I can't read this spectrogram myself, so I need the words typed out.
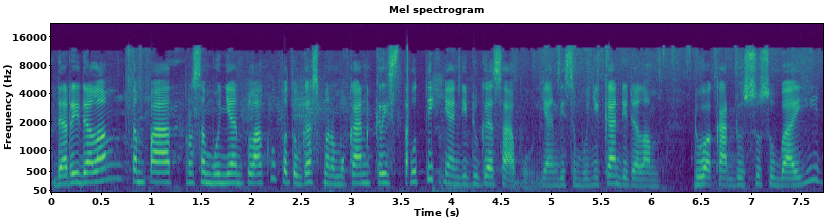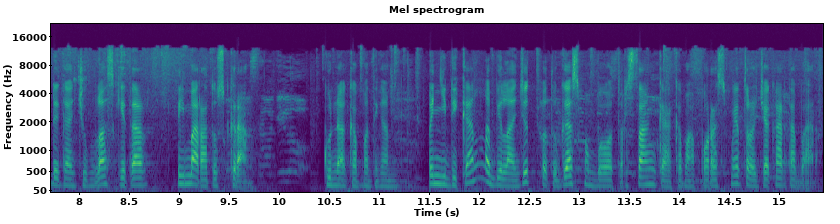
Dari dalam tempat persembunyian pelaku, petugas menemukan kristal putih yang diduga sabu yang disembunyikan di dalam dua kardus susu bayi dengan jumlah sekitar 500 gram. Guna kepentingan penyidikan, lebih lanjut petugas membawa tersangka ke Mapores Metro Jakarta Barat.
